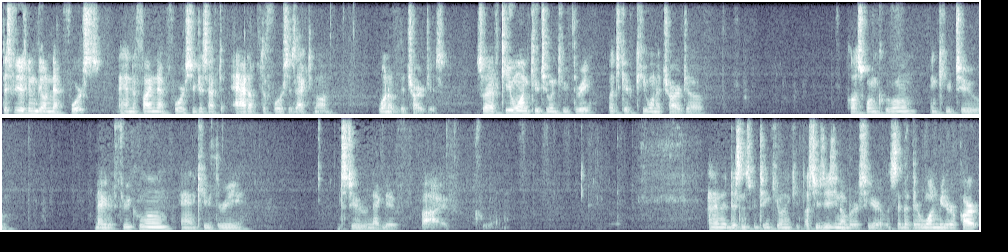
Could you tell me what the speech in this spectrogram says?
this video is going to be on net force, and to find net force, you just have to add up the forces acting on one of the charges. So I have Q1, Q2, and Q3. Let's give Q1 a charge of plus 1 coulomb, and Q2 negative 3 coulomb, and Q3 let's do negative 5 coulomb. And then the distance between Q1 and Q2, let's use easy numbers here. Let's say that they're 1 meter apart,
